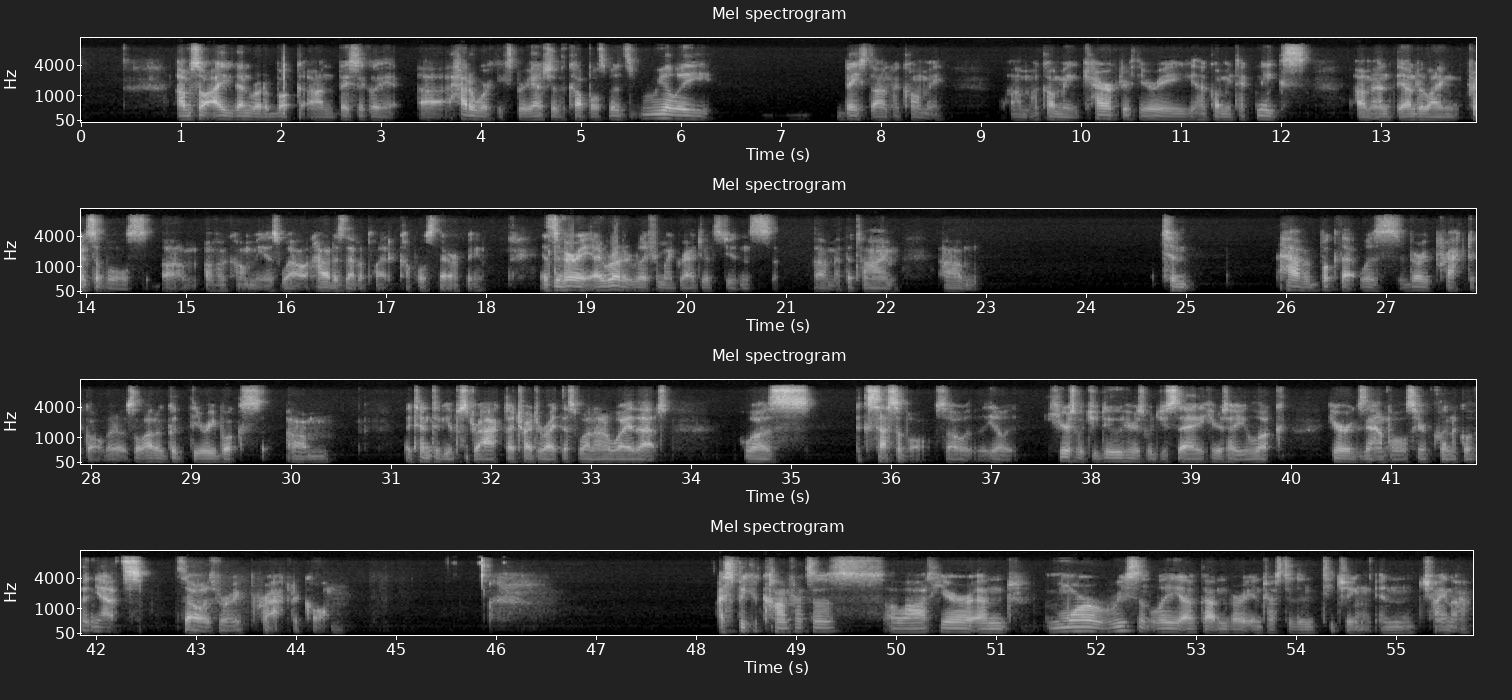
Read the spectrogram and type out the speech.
Um, so I then wrote a book on basically uh, how to work experientially with couples, but it's really based on Hakomi. Um, Hakomi character theory, Hakomi techniques, um, and the underlying principles um, of Hakomi as well. How does that apply to couples therapy? It's a very, I wrote it really for my graduate students um, at the time um, to have a book that was very practical. There was a lot of good theory books. Um, they tend to be abstract. I tried to write this one in a way that was accessible. So, you know, here's what you do, here's what you say, here's how you look, here are examples, here are clinical vignettes. So it's very practical. I speak at conferences a lot here, and more recently, I've gotten very interested in teaching in China.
